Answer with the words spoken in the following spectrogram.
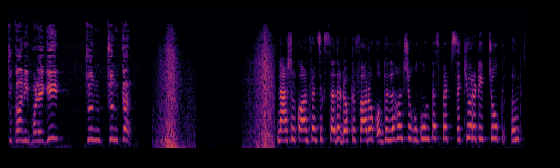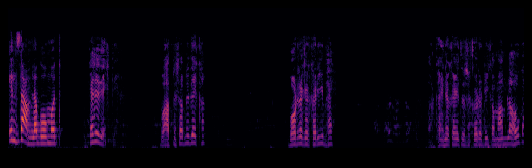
چکانی پڑے گی چن چن کر۔ نیشنل کانفرنس صدر ڈاکٹر فاروق عبداللہ سے حکومت پہ سیکیورٹی چوک الزام لگومت کیسے دیکھتے ہیں؟ وہ آپ نے سب نے دیکھا۔ بارڈر کے قریب ہے۔ اور کہیں نہ کہیں تو سیکورٹی کا معاملہ ہوگا۔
